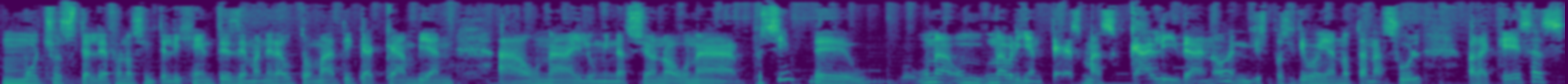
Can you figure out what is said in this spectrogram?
muchos teléfonos inteligentes de manera automática cambian a una iluminación iluminación o una, pues sí, eh, una, una brillantez más cálida, ¿no? En el dispositivo ya no tan azul, para que esas,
